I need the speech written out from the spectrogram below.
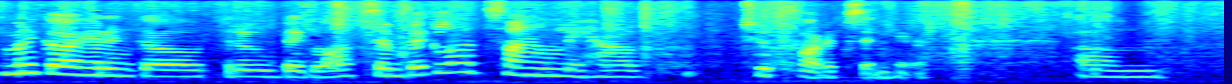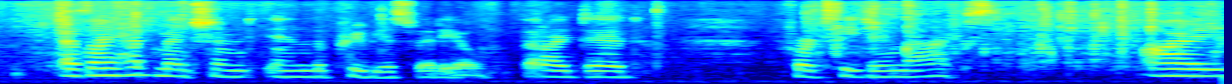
I'm going to go ahead and go through Big Lots. In Big Lots, I only have two products in here. Um, as I had mentioned in the previous video that I did for TJ Maxx, I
